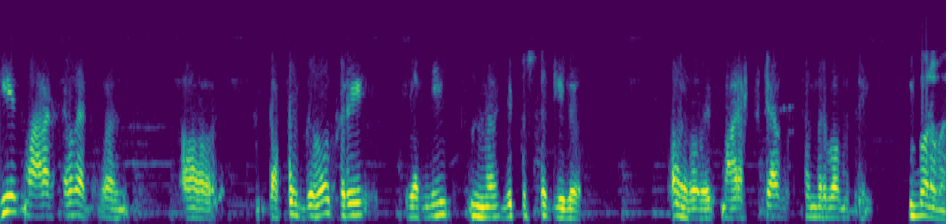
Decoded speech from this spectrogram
हे महाराष्ट्रात डॉक्टर ग खरे यांनी जे पुस्तक लिहिलं महाराष्ट्राच्या संदर्भामध्ये. बरोबर.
